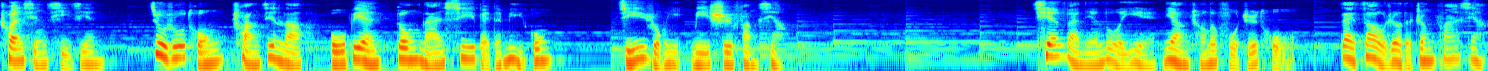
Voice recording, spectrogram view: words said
穿行期间，就如同闯进了不辨东南西北的迷宫。极容易迷失方向。千万年落叶酿成的腐殖土，在燥热的蒸发下，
